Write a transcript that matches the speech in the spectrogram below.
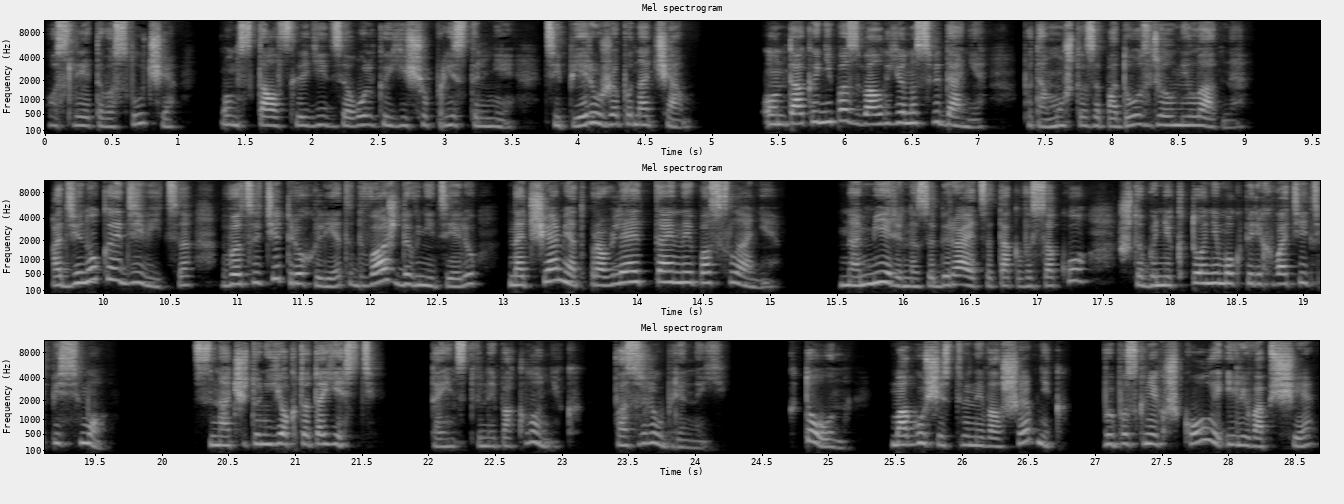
После этого случая он стал следить за Ольгой еще пристальнее, теперь уже по ночам. Он так и не позвал ее на свидание, потому что заподозрил неладное. Одинокая девица, 23 лет, дважды в неделю, ночами отправляет тайные послания. Намеренно забирается так высоко, чтобы никто не мог перехватить письмо, Значит, у нее кто-то есть. Таинственный поклонник, возлюбленный. Кто он? Могущественный волшебник? Выпускник школы или вообще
